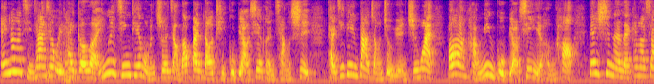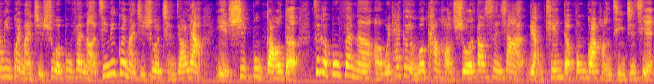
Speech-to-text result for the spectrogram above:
哎，那么请教一下维泰哥了，因为今天我们除了讲到半导体股表现很强势，台积电大涨九元之外，包含航运股表现也很好，但是呢，来看到下面贵买指数的部分呢，今天贵买指数的成交量也是不高的，这个部分呢，呃，维泰哥有没有看好？说到剩下两天的封关行情之前，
